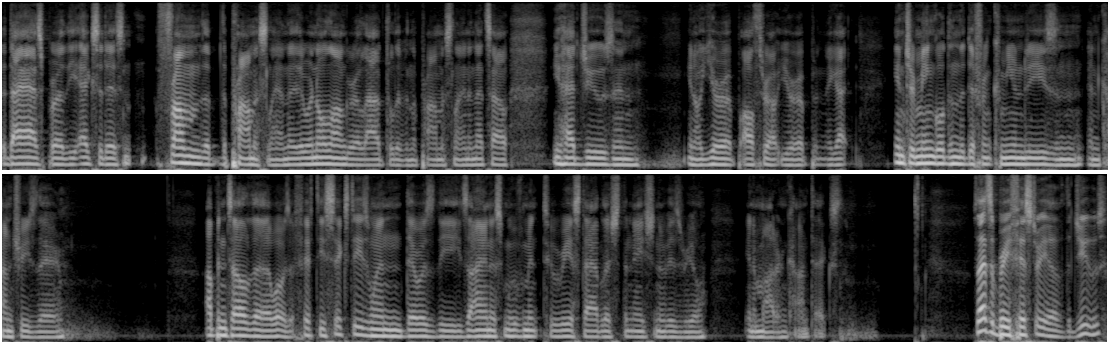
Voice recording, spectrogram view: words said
the diaspora, the exodus from the, the promised land. They were no longer allowed to live in the promised land. And that's how you had Jews in, you know, Europe, all throughout Europe, and they got intermingled in the different communities and, and countries there. Up until the, what was it, 50s, 60s, when there was the Zionist movement to reestablish the nation of Israel in a modern context. So that's a brief history of the Jews.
